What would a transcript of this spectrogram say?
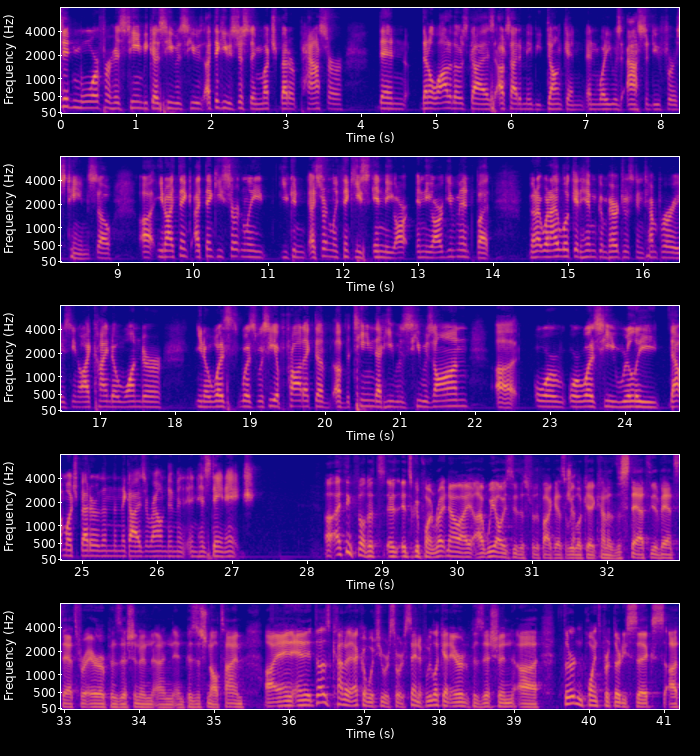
did more for his team because he was he was I think he was just a much better passer than than a lot of those guys outside of maybe Duncan and what he was asked to do for his team. So, uh, you know, I think I think he certainly you can I certainly think he's in the ar- in the argument, but when I, when I look at him compared to his contemporaries, you know, I kind of wonder, you know, was was was he a product of, of the team that he was he was on, uh, or or was he really that much better than, than the guys around him in, in his day and age? Uh, I think Phil, it's it's a good point. Right now, I, I, we always do this for the podcast. Sure. We look at kind of the stats, the advanced stats for error position and, and, and position all time, uh, and, and it does kind of echo what you were sort of saying. If we look at error position, uh, third in points per thirty six, uh,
